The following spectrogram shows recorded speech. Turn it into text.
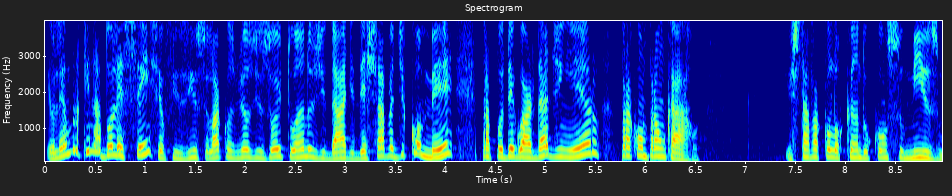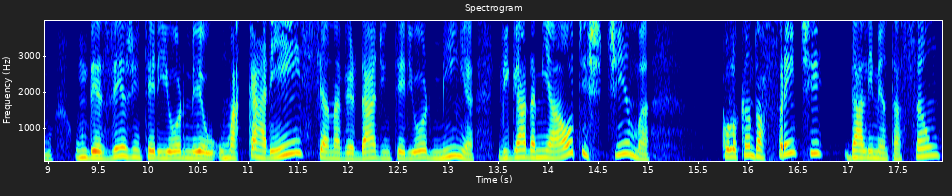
Eu lembro que na adolescência eu fiz isso, lá com os meus 18 anos de idade, deixava de comer para poder guardar dinheiro para comprar um carro. Estava colocando o consumismo, um desejo interior meu, uma carência, na verdade, interior minha, ligada à minha autoestima, colocando à frente da alimentação,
